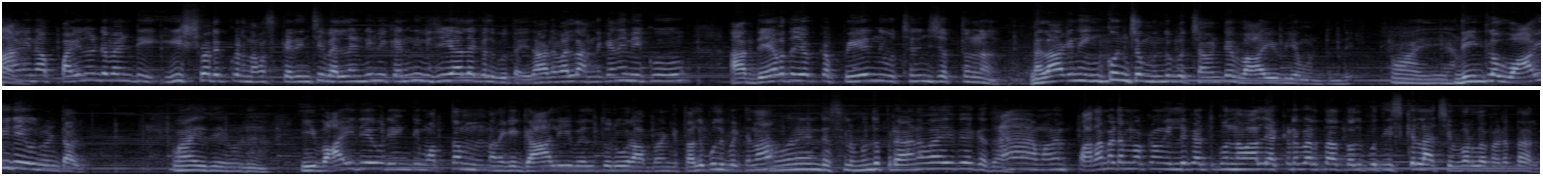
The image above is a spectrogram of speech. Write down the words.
ఆయన పైనటువంటి ఈశ్వరికి కూడా నమస్కరించి వెళ్ళండి. మీకు అన్ని విజయాలే కలుగుతాయి. దానివల్ల అందుకనే మీకు ఆ దేవత యొక్క పేరుని ఉచ్చరించి చెప్తున్నాను. అలాగనే ఇంకొంచెం ముందుకు వచ్చామంటే వాయువ్యం ఉంటుంది. దీంట్లో వాయుదేవుడు ఉంటాడు. వాయుదేవుడు. ఈ వాయుదేవుడు ఏంటి? మొత్తం మనకి గాలి వెలుతురు రావడానికి తలుపులు పెట్టినా అవునండి అసలు ముందు ప్రాణవాయువే కదా. మనం పరమట ముఖం ఇల్లు కట్టుకున్న వాళ్ళు ఎక్కడ పెడతారు? తలుపు తీసుకెళ్ళి ఆ చివర్లో పెడతారు.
